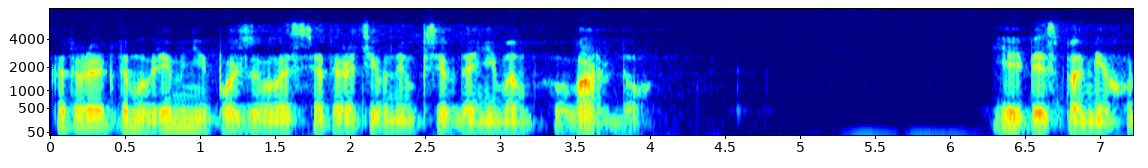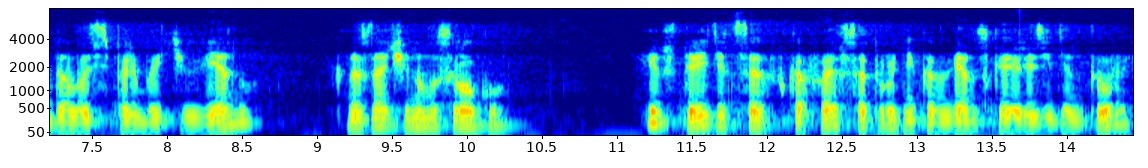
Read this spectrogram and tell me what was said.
которая к тому времени пользовалась оперативным псевдонимом Вардо. Ей без помех удалось прибыть в Вену к назначенному сроку и встретиться в кафе с сотрудником венской резидентуры,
